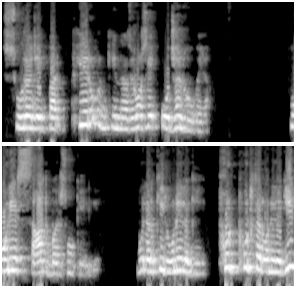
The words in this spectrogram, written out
सूरज एक बार फिर उनकी नज़रों से ओझल हो गया। पूरे सात बरसों के लिए। वो लड़की रोने लगी फुट फुट कर रोने लगी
